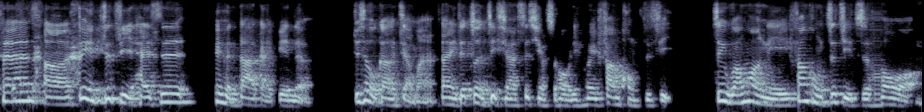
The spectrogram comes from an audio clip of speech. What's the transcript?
但呃，对自己还是会很大改变的。就是我刚刚讲嘛，当你在做你自己喜欢的事情的时候，你会放空自己。所以往往你放空自己之后哦，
